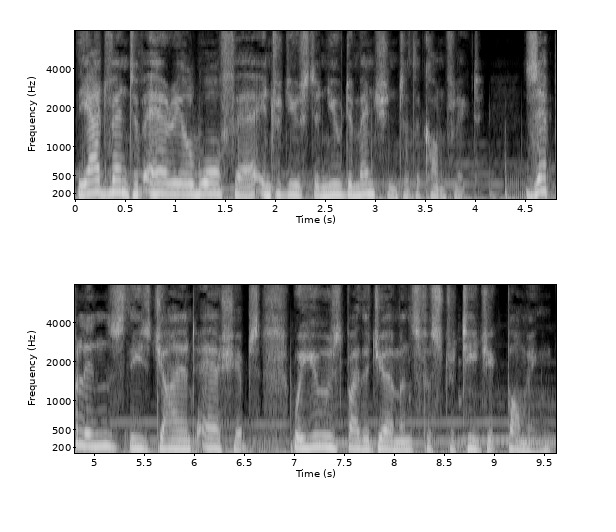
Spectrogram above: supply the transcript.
The advent of aerial warfare introduced a new dimension to the conflict. Zeppelins, these giant airships, were used by the Germans for strategic bombing,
